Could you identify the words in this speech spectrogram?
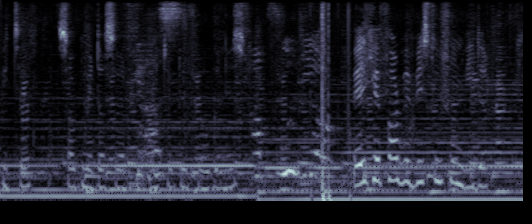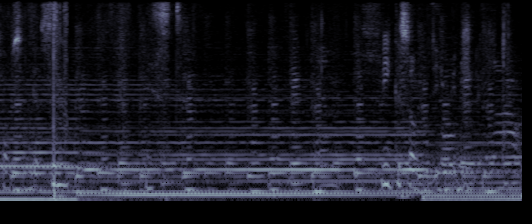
Bitte, sag mir, dass er runtergeflogen ist. Ich hab Full Dia. Welche Farbe bist du schon wieder? Ich hab's vergessen. Mist. Wie gesagt, ich bin schlecht.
